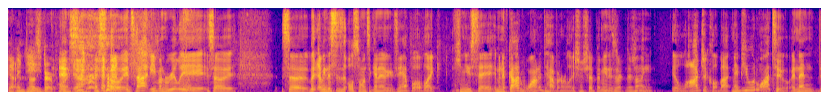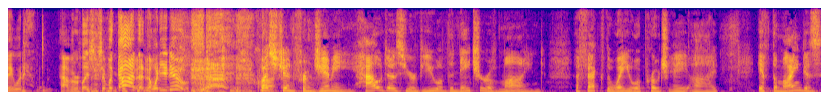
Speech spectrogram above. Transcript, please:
yeah, that's Indeed. a fair And point. so, Yeah. so it's not even really so. So, but I mean, this is also once again an example of like, can you say? I mean, if God wanted to have a relationship, I mean, is there, there's nothing illogical about. It. Maybe He would want to, and then they would have a relationship with God. Then what do you do? Question from Jimmy How does your view of the nature of mind affect the way you approach AI? If the mind is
